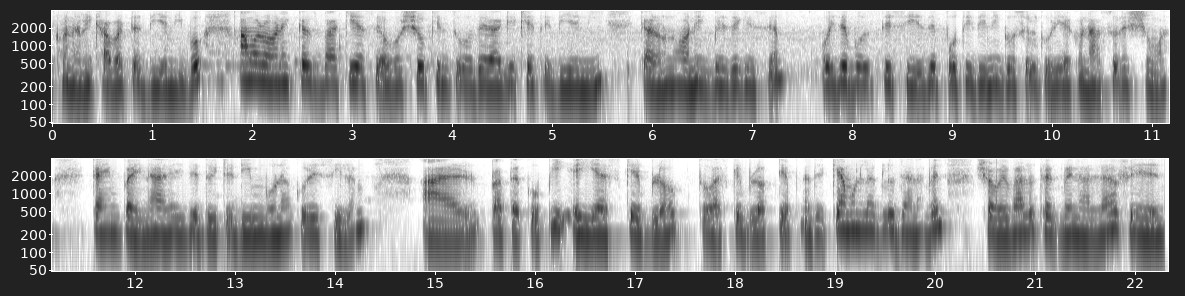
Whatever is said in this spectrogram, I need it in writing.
এখন আমি খাবারটা দিয়ে নিব। আমার অনেক কাজ বাকি আছে অবশ্য কিন্তু ওদের আগে খেতে দিয়ে নিই কারণ অনেক বেজে গেছে। ওই যে বলতেছি যে প্রতিদিনই গোসল করি এখন আসরের সময় টাইম পাই না। আর এই যে দুইটা ডিম ভোনা করেছিলাম আর পাতাকপি এই আজকের ব্লগ। তো আজকের ব্লগটি আপনাদের কেমন লাগল জানাবেন। সবাই ভালো থাকবেন আল্লাহ হাফেজ।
